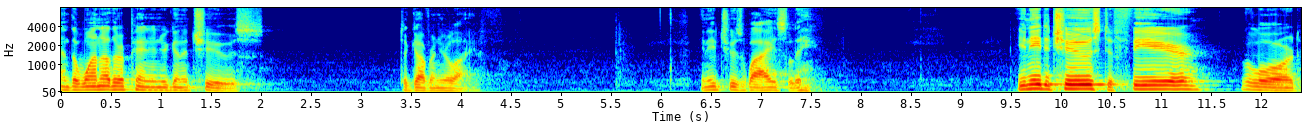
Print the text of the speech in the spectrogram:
and the one other opinion you're going to choose to govern your life. You need to choose wisely. You need to choose to fear the Lord.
